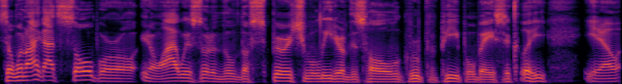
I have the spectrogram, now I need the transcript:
So when I got sober, you know, I was sort of the, the spiritual leader of this whole group of people, basically. You know,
